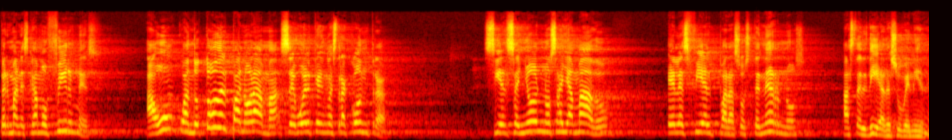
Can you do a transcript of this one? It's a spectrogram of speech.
permanezcamos firmes, aun cuando todo el panorama se vuelque en nuestra contra. Si el Señor nos ha llamado, Él es fiel para sostenernos hasta el día de su venida.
